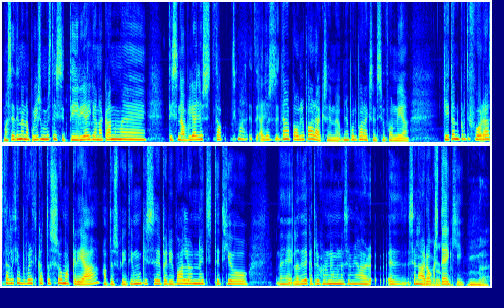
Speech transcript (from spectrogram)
Μας έδινε να πουλήσουμε εμείς τα εισιτήρια για να κάνουμε τη συναυλία. Αλλιώς ήταν πολύ παράξενο, μια πολύ παράξενη συμφωνία. Και ήταν η πρώτη φορά στα αλήθεια που βρέθηκα τόσο μακριά από το σπίτι μου και σε περιβάλλον έτσι τέτοιο. Ε, δηλαδή 13 χρόνια ήμουν σε, μια, ε, σε ένα ροκ στέκι. Ναι.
